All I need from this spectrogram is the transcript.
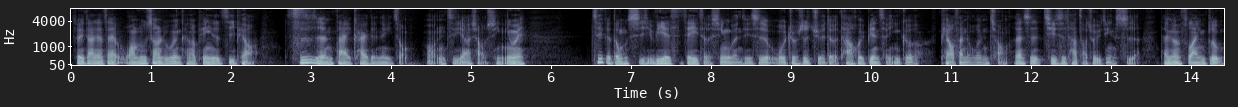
所以大家在网络上，如果你看到便宜的机票，私人代开的那种哦，你自己要小心，因为这个东西 VS 这一则新闻，其实我就是觉得它会变成一个票贩的温床，但是其实它早就已经是了，它跟 Flying Blue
